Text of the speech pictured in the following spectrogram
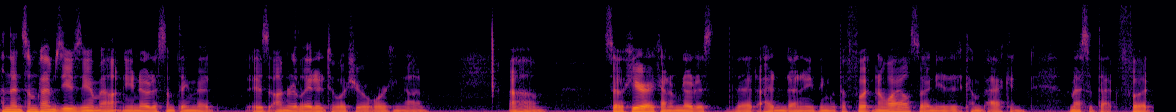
And then sometimes you zoom out and you notice something that is unrelated to what you're working on. Um, so here I kind of noticed that I hadn't done anything with the foot in a while, so I needed to come back and mess with that foot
